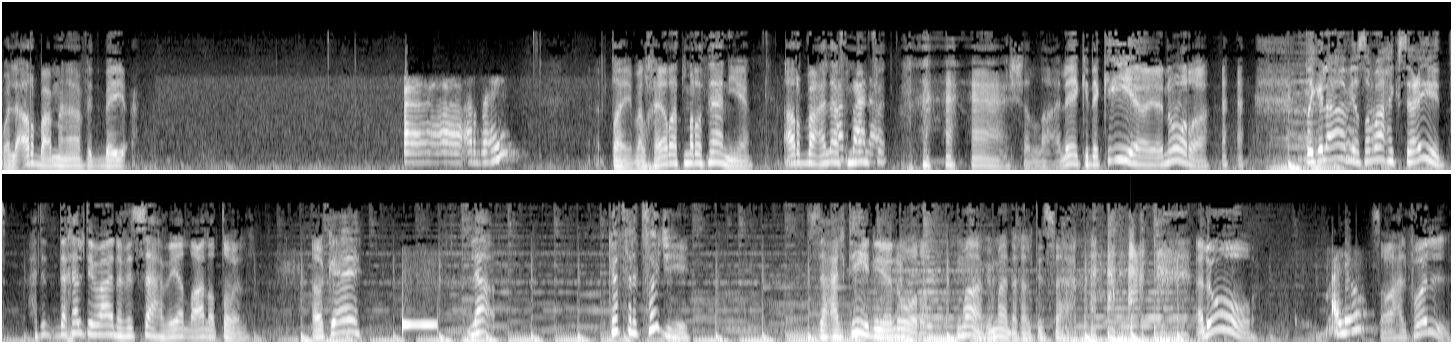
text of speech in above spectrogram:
ولا أربع منافذ بيع؟ آه، أربعين. طيب الخيارات مرة ثانية. أربع آلاف أربع منفذ ما شاء الله عليك. ذكية يا نورة. يعطيك العافية صباحك سعيد. دخلتي معنا في السحب. يلا على طول. أوكي؟ لا. كفلت في وجهي. زعلتيني يا نورة. ما في ما دخلت السحب. ألو؟ ألو؟ صباح الفل.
